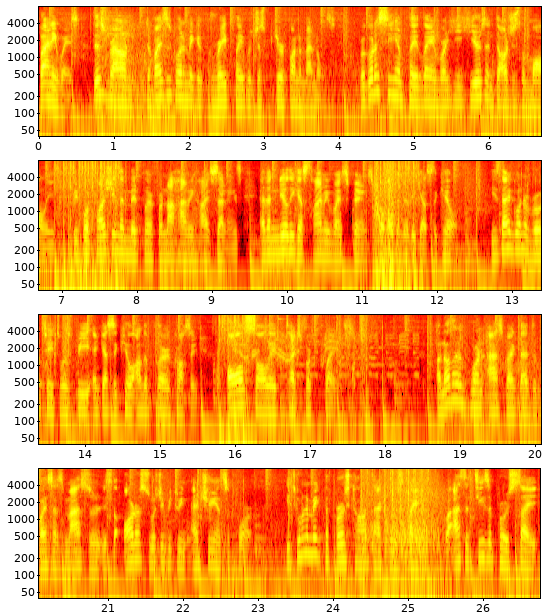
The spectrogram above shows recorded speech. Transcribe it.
But anyways, this round, Device is going to make a great play with just pure fundamentals. We're going to see him play lane where he hears and dodges the molly, before punishing the mid player for not having high settings, and then nearly gets timing by Spinx, but ultimately gets the kill. He's then going to rotate towards B and gets the kill on the player crossing. All solid textbook plays. Another important aspect that Device has mastered is the art of switching between entry and support. He's going to make the first contact for his lane, but as the T's approach site,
